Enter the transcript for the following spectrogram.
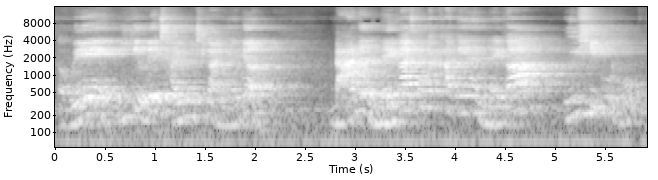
그러니까 왜 이게 왜 자유의지가 아니냐면 나는 내가 생각하기에는 내가 의식으로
